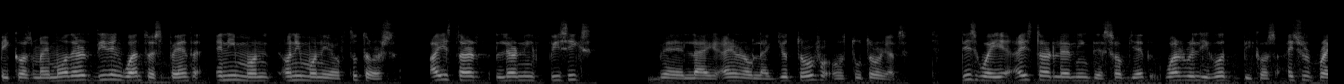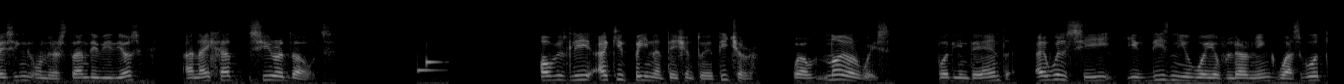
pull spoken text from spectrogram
Because my mother didn't want to spend any, mon- any money of tutors. I started learning physics like, I don't know, like YouTube or tutorials. This way, I started learning the subject was really good because I surprisingly understand the videos and I had zero doubts. Obviously, I keep paying attention to the teacher. Well, not always, but in the end, I will see if this new way of learning was good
